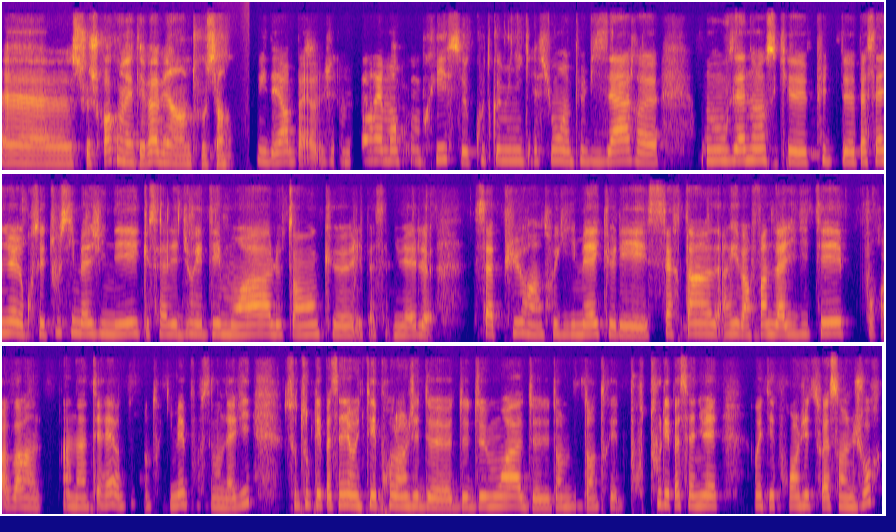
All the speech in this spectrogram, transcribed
euh, parce que je crois qu'on n'était pas bien hein, tous. Hein. Oui, d'ailleurs, bah, j'ai pas vraiment compris ce coup de communication un peu bizarre. Euh, on vous annonce que plus de passes annuelles, on s'est tous imaginé que ça allait durer des mois, le temps que les passes annuelles s'apurent, entre guillemets, que les certains arrivent en fin de validité pour avoir un, intérêt, entre guillemets, pour c'est mon avis. Surtout que les passes annuelles ont été prolongées de, deux mois, d'entrée pour tous les passes annuelles ont été prolongées de 60 jours.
